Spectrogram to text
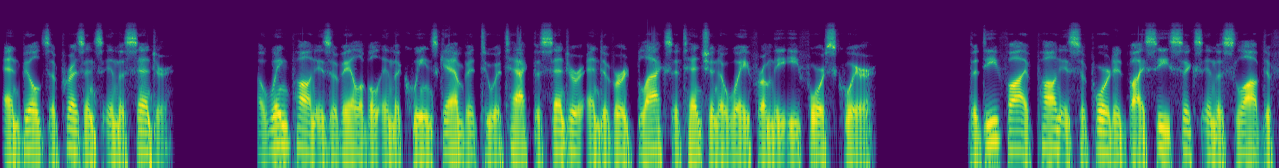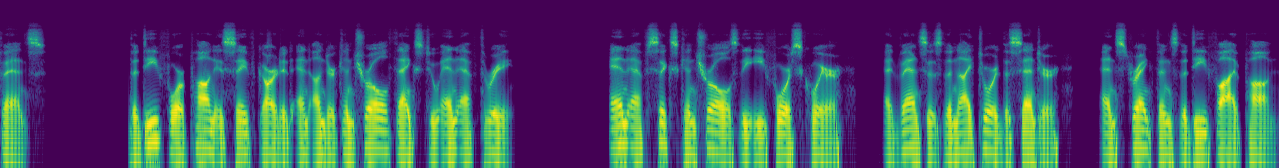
and builds a presence in the center. A wing pawn is available in the queen's gambit to attack the center and divert black's attention away from the e4 square. The d5 pawn is supported by c6 in the Slav defense. The d4 pawn is safeguarded and under control thanks to nf3. nf6 controls the e4 square, advances the knight toward the center, and strengthens the d5 pawn.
